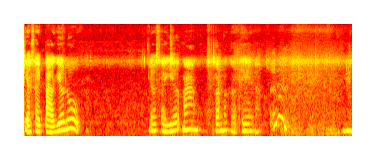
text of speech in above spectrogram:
อย่าใส่ปากเยอะลูกอย่าใส่เยอะมากซอสมะเขือเทศอะอืม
